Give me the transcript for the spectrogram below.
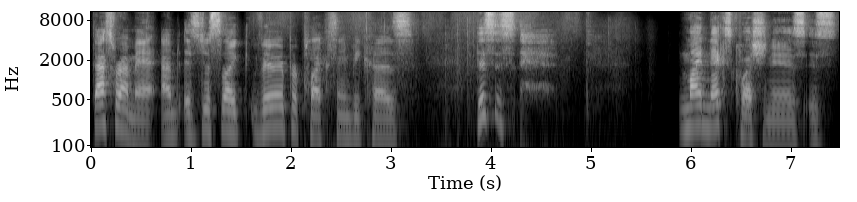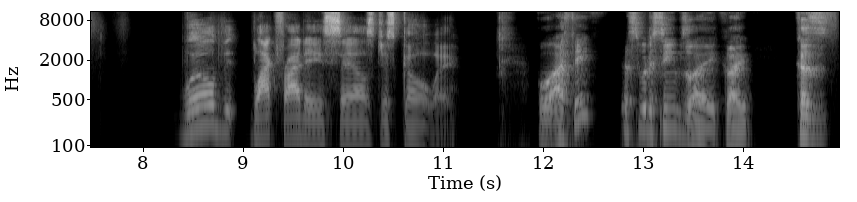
that's where I'm at. I'm, it's just like very perplexing because this is my next question is is will the Black Friday sales just go away? Well, I think that's what it seems like. Like, because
